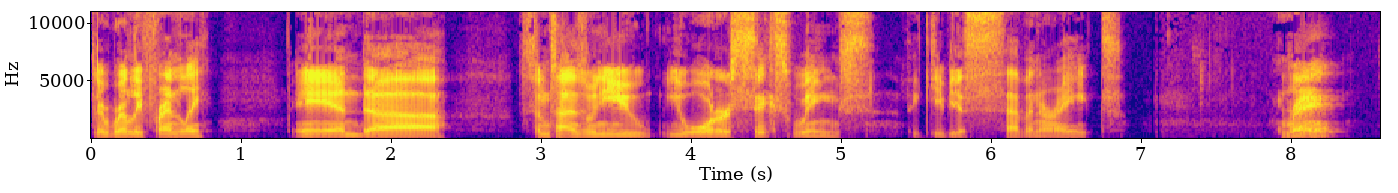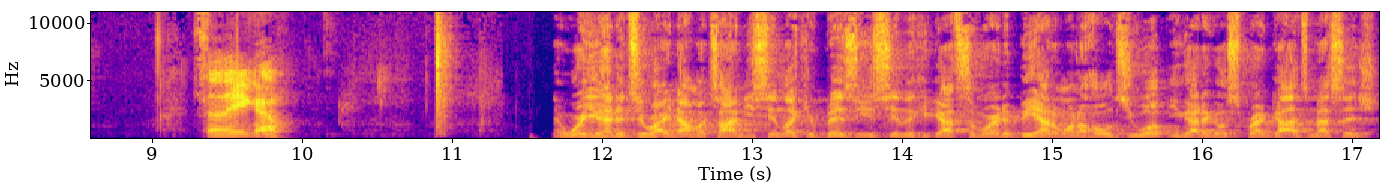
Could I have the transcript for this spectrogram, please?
they're really friendly, and uh, sometimes when you you order six wings, they give you seven or eight, right? So there you go. And where are you headed to right now, Matan? You seem like you're busy. You seem like you got somewhere to be. I don't want to hold you up. You got to go spread God's message.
